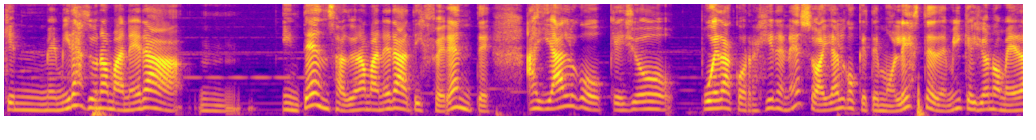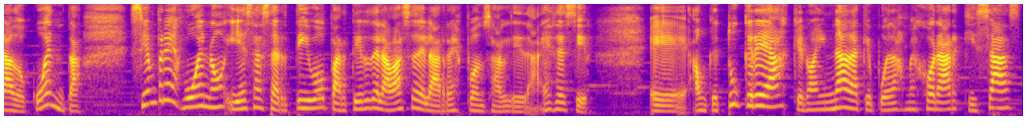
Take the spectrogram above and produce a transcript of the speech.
que me miras de una manera mm, intensa, de una manera diferente. Hay algo que yo pueda corregir en eso, hay algo que te moleste de mí que yo no me he dado cuenta. Siempre es bueno y es asertivo partir de la base de la responsabilidad. Es decir, eh, aunque tú creas que no hay nada que puedas mejorar, quizás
